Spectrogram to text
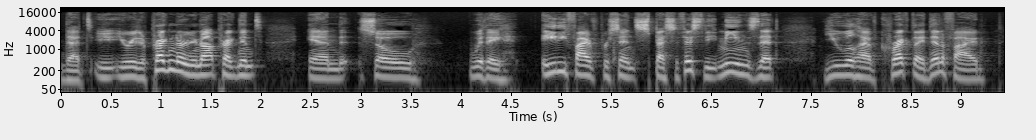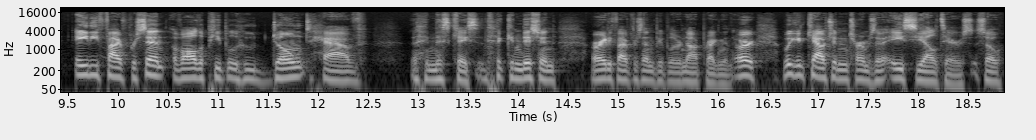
that you're either pregnant or you're not pregnant and so with a 85% specificity it means that you will have correctly identified 85% of all the people who don't have in this case the condition or 85% of people who are not pregnant. Or we could couch it in terms of acl tears. So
